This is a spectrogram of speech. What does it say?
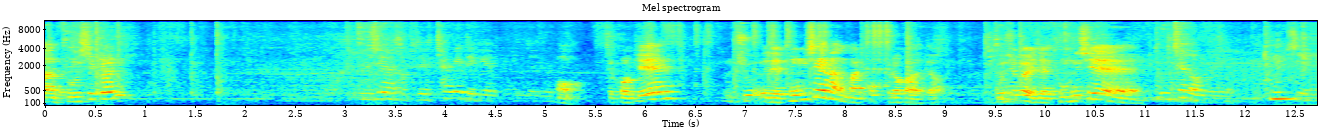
일단 두 식을 두 시간 값이 참이 되게 만드는. 어 이제 거기에 주 이제 동시에라는 말이 꼭 들어가야 돼요. 두 식을 이제 동시에 동체가 뭐예요? 동시에.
